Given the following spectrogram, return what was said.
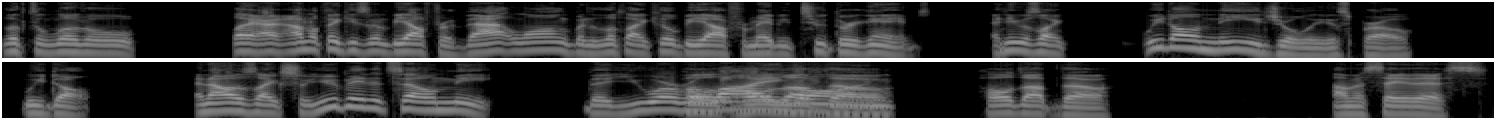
looked a little like I, I don't think he's gonna be out for that long, but it looked like he'll be out for maybe two three games. And he was like, we don't need Julius, bro. We don't. And I was like, so you mean to tell me that you are Hold, relying hold up on though. Hold up though. I'm gonna say this.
